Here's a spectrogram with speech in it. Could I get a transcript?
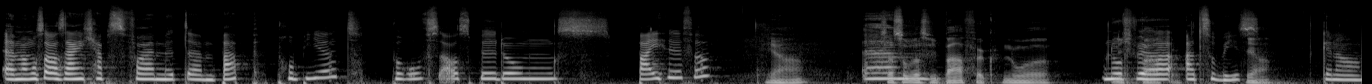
Äh, man muss auch sagen, ich habe es vorher mit ähm, BAP probiert. Berufsausbildungsbeihilfe. Ja. Ist das Ähm, sowas wie BAföG, nur. Nur für BAföG? Azubis. Ja. Genau.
